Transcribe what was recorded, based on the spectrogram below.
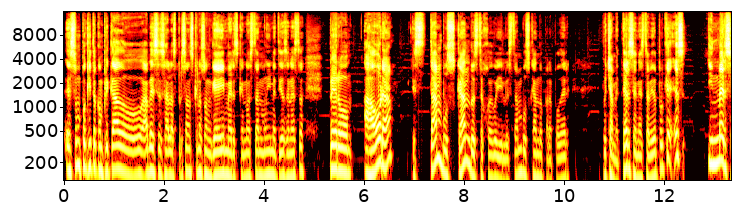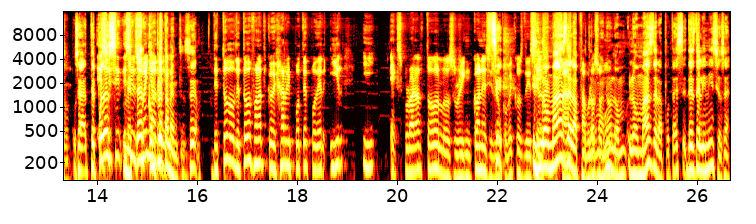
es un poquito complicado a veces a las personas que no son gamers, que no están muy metidas en esto, pero ahora están buscando este juego y lo están buscando para poder pucha, meterse en esta vida, porque es, inmerso. O sea, te puedes meter completamente. De, todo, de todo fanático de Harry Potter, poder ir y explorar todos los rincones y sí. recovecos de ese y lo más de la fabuloso mundo. Lo, más de la puta es desde el inicio, o sea,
